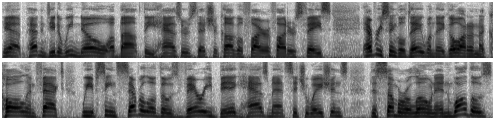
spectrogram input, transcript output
Yeah, Pat and Dina, we know about the hazards that Chicago firefighters face every single day when they go out on a call. In fact, we have seen several of those very big hazmat situations this summer alone. And while those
